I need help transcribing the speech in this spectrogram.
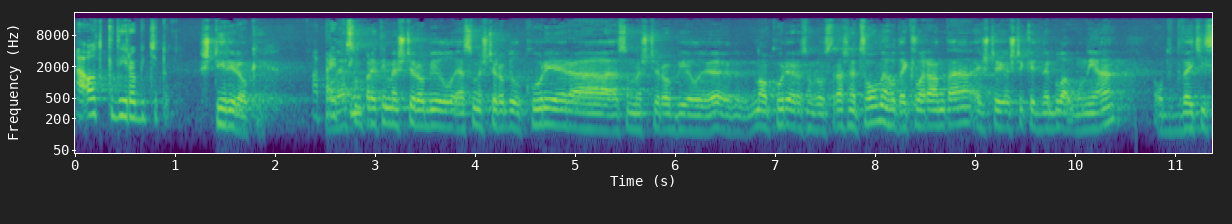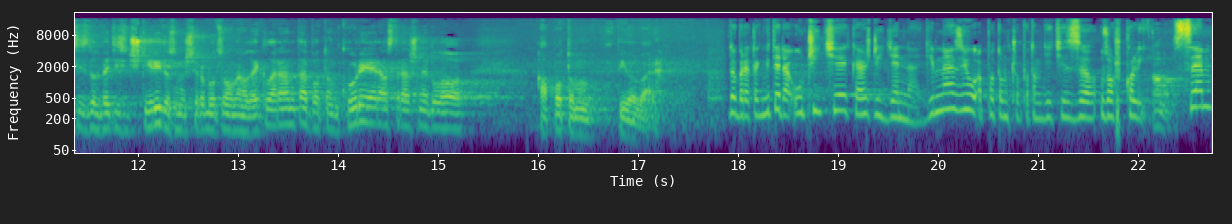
A odkedy robíte tu? 4 roky. A predtým? ja som predtým ešte robil, ja som ešte robil kuriéra, ja som ešte robil, no kuriéra som robil strašne colného deklaranta, ešte, ešte keď nebola únia, od 2000 do 2004, to som ešte robil colného deklaranta, potom kuriéra strašne dlho a potom pivovar. Dobre, tak vy teda učíte každý deň na gymnáziu a potom čo? Potom idete z, zo školy Áno. sem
